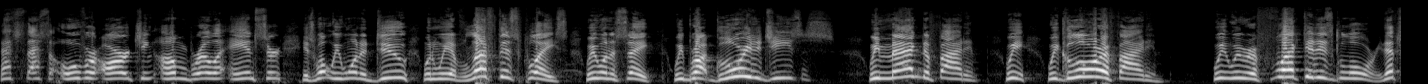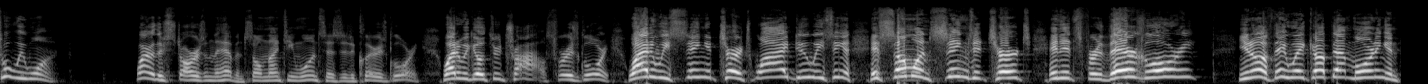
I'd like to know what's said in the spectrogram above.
That's, that's the overarching umbrella answer is what we want to do when we have left this place. We want to say, we brought glory to Jesus. We magnified him. We, we glorified him. We, we reflected his glory. That's what we want. Why are there stars in the heavens? Psalm 19.1 says to declare his glory. Why do we go through trials for his glory? Why do we sing at church? Why do we sing it? If someone sings at church and it's for their glory, you know, if they wake up that morning and,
